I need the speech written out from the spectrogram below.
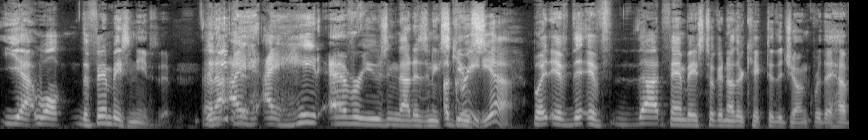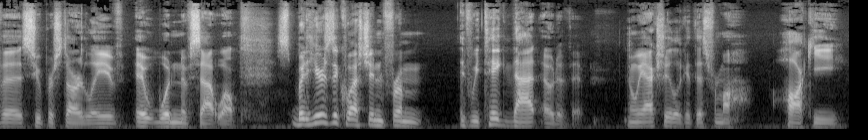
yeah, well, the fan base needed it. And I, needed I, I hate ever using that as an excuse. Agreed, yeah. But if the, if that fan base took another kick to the junk where they have a superstar leave, it wouldn't have sat well. But here's the question: from if we take that out of it and we actually look at this from a hockey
